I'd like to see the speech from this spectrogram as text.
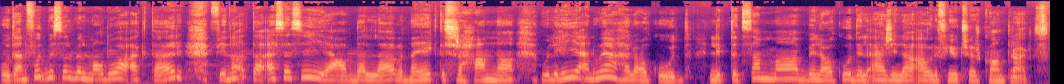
وتنفوت بصلب الموضوع أكثر في نقطة أساسية عبد الله بدنا إياك تشرح عنها واللي هي أنواع هالعقود اللي بتتسمى بالعقود الآجلة أو ال future contracts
